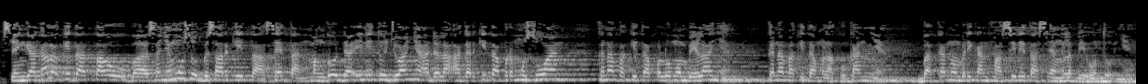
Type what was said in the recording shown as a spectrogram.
Sehingga kalau kita tahu bahasanya musuh besar kita, setan, menggoda ini tujuannya adalah agar kita bermusuhan. Kenapa kita perlu membelanya? Kenapa kita melakukannya? Bahkan memberikan fasilitas yang lebih untuknya.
